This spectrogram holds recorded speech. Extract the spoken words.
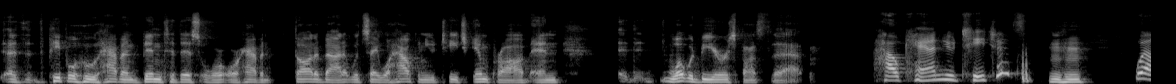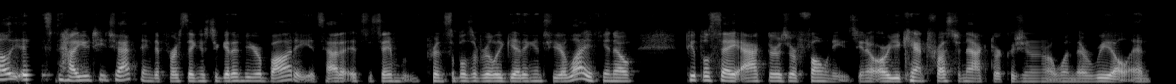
the people who haven't been to this or or haven't thought about it would say, well, how can you teach improv? And uh, what would be your response to that? How can you teach it? Mm-hmm. Well, it's how you teach acting. The first thing is to get into your body. It's how to. It's the same principles of really getting into your life. You know, people say actors are phonies. You know, or you can't trust an actor because you don't know when they're real. And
